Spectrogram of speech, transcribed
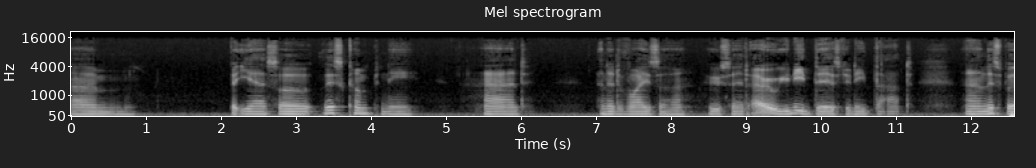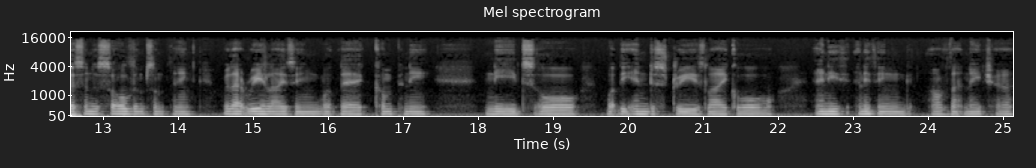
Um, but yeah, so this company had an advisor who said, Oh, you need this, you need that. And this person has sold them something without realizing what their company needs or what the industry is like or any anything of that nature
